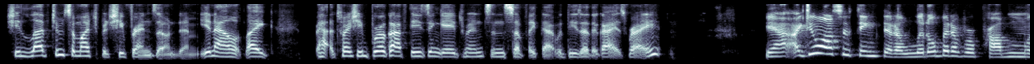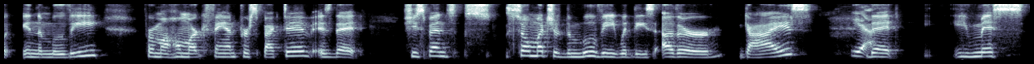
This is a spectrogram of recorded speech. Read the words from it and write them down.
she loved him so much, but she friend zoned him, you know, like that's why she broke off these engagements and stuff like that with these other guys, right? Yeah, I do also think that a little bit of a problem in the movie from a Hallmark fan perspective is that she spends so much of the movie with these other guys Yeah. that you miss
